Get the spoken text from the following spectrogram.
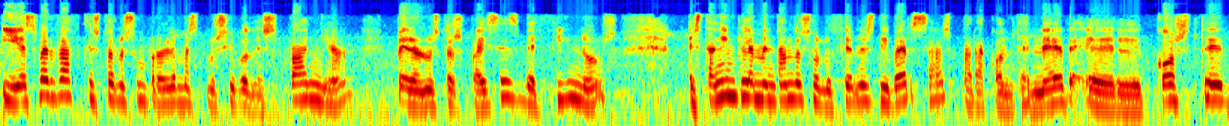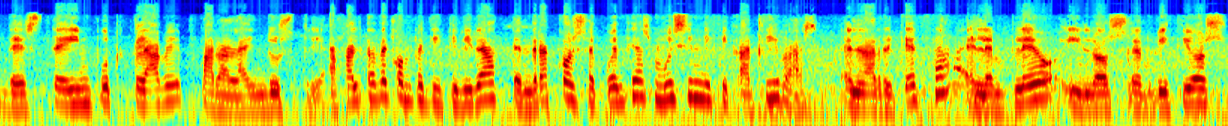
Y es verdad que esto no es un problema exclusivo de España, pero nuestros países vecinos están implementando soluciones diversas para contener el coste de este input clave para la industria. La falta de competitividad tendrá consecuencias muy significativas en la riqueza, el empleo y los servicios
